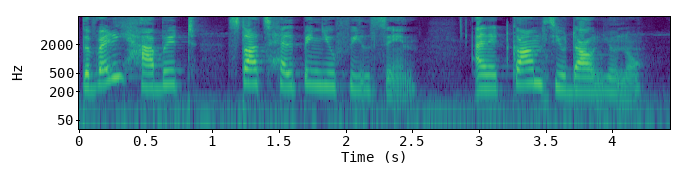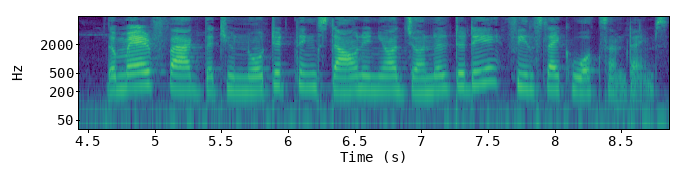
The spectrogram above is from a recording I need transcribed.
The very habit starts helping you feel sane, and it calms you down, you know. The mere fact that you noted things down in your journal today feels like work sometimes.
